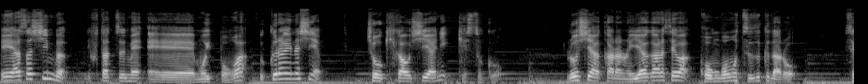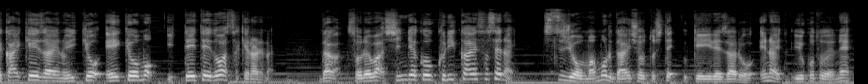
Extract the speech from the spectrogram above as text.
えー、朝日新聞、2つ目、えー、もう1本は、ウクライナ支援、長期化を視野に結束を。ロシアからの嫌がらせは今後も続くだろう。世界経済への影響影響も一定程度は避けられない。だが、それは侵略を繰り返させない。秩序を守る代償として受け入れざるを得ない。ということでね、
